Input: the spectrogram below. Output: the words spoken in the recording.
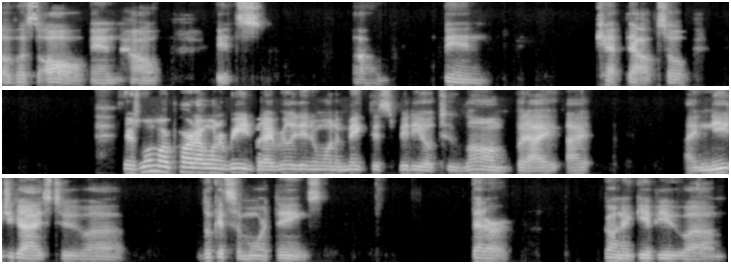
of us all and how it's um, been kept out. So there's one more part I want to read, but I really didn't want to make this video too long. But I I I need you guys to uh, look at some more things that are going to give you um,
